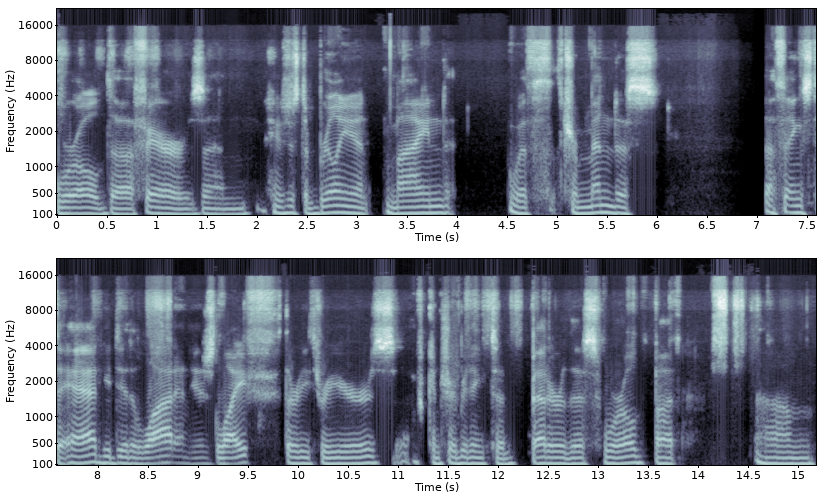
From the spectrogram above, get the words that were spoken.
world uh, affairs. And he was just a brilliant mind with tremendous uh, things to add. He did a lot in his life 33 years of contributing to better this world, but um,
